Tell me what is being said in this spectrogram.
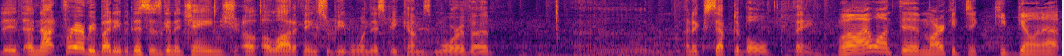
It- uh, not for everybody, but this is going to change a, a lot of things for people when this becomes more of a uh, an acceptable thing. Well, I want the market to keep going up,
